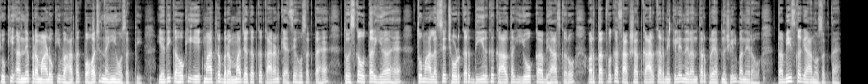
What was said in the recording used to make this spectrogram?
क्योंकि अन्य प्रमाणों की वहाँ तक पहुँच नहीं हो सकती। यदि कहो कि एकमात्र ब्रह्मा जगत का कारण कैसे हो सकता है तो इसका उत्तर यह है, तुम आलस्य छोड़कर दीर्घ काल तक योग का अभ्यास करो और तत्व का साक्षात्कार करने के लिए निरंतर प्रयत्नशील बने रहो, तभी इसका ज्ञान हो सकता है।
